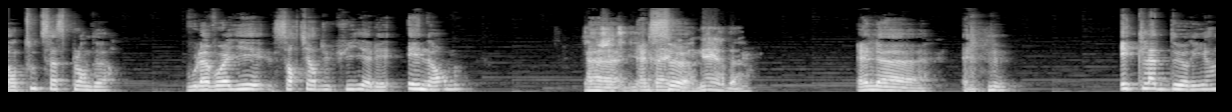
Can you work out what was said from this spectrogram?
dans toute sa splendeur. Vous la voyez sortir du puits, elle est énorme. Ah, Euh, elle se- quoi, Merde. Elle, euh, elle éclate de rire.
